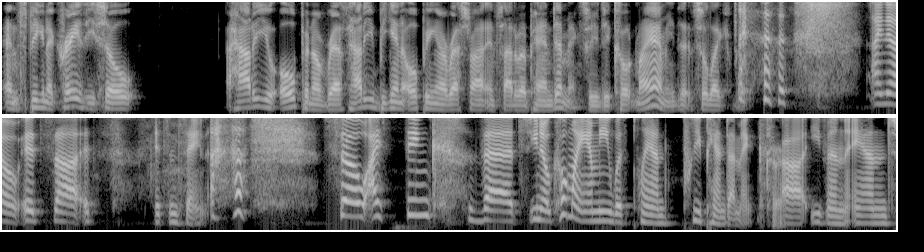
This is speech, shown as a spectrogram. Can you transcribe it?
And speaking of crazy, so how do you open a rest? How do you begin opening a restaurant inside of a pandemic? So you did Cote Miami. So like, I know it's uh, it's it's insane. so I think that you know, Cote Miami was planned pre-pandemic, uh, even, and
